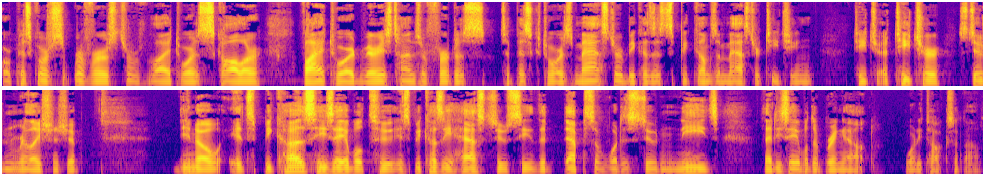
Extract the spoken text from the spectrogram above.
or Piscator refers to Viator as scholar. Viator at various times referred to, to Piscator as master because it becomes a master teaching teach a teacher student relationship. You know, it's because he's able to. It's because he has to see the depths of what his student needs that he's able to bring out what he talks about.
